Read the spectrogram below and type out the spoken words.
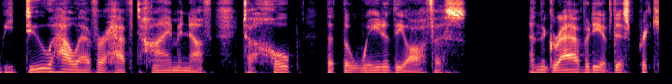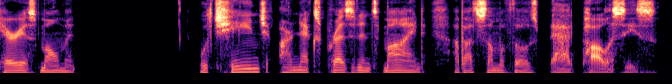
We do, however, have time enough to hope that the weight of the office and the gravity of this precarious moment will change our next president's mind about some of those bad policies,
